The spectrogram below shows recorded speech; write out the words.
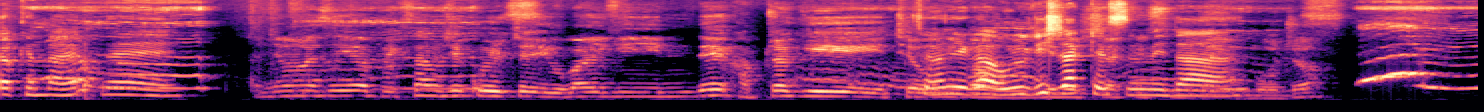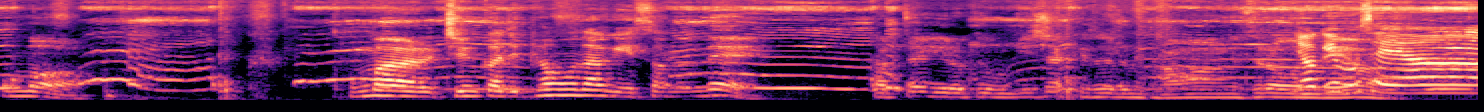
시작했나요? 네. 안녕하세요. 139일째 육아기인데 갑자기 재원이가 울기 시작했습니다. 이거 뭐죠? 어머. 정말 지금까지 평온하게 있었는데 갑자기 이렇게 울기 시작해서 좀 당황스러운데요. 여기 보세요.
